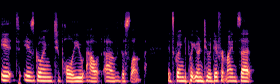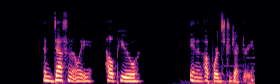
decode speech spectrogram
it is going to pull you out of the slump it's going to put you into a different mindset and definitely help you in an upwards trajectory.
